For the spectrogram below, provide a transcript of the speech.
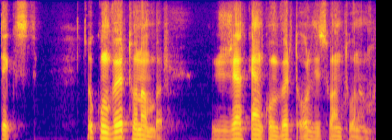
text. To convert to number. You just can convert all this one to number.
